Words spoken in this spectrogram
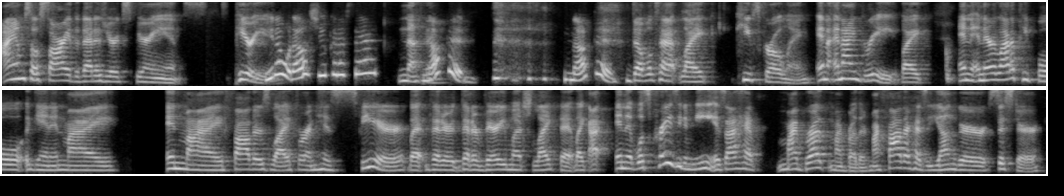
I am so sorry that that is your experience, period. You know what else you could have said? Nothing. Nothing. Nothing. Double tap, like keep scrolling. And and I agree. Like, and, and there are a lot of people, again, in my in my father's life or in his sphere that, that are that are very much like that. Like I and it what's crazy to me is I have my brother, my brother, my father has a younger sister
